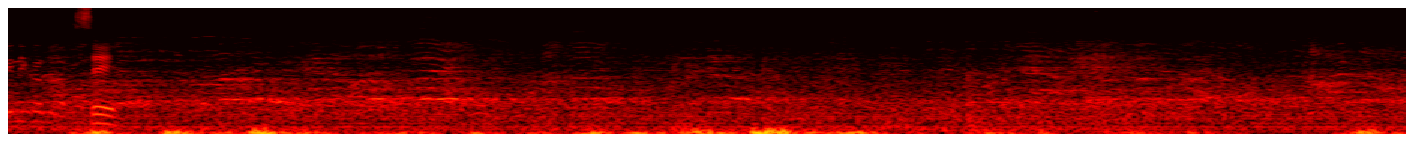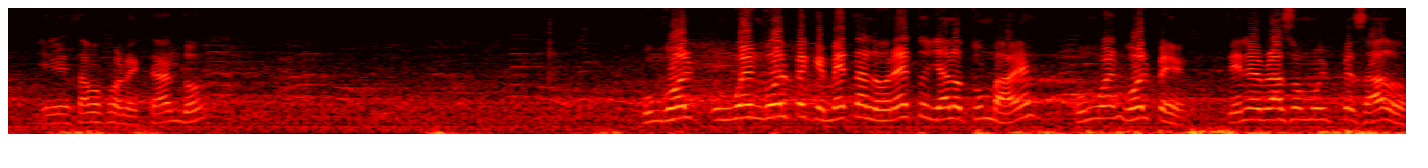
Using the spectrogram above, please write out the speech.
Técnicas de. Sí. Ahí estamos conectando. Un, gol, un buen golpe que meta Loreto ya lo tumba, ¿eh? Un buen golpe. Tiene el brazo muy pesado.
